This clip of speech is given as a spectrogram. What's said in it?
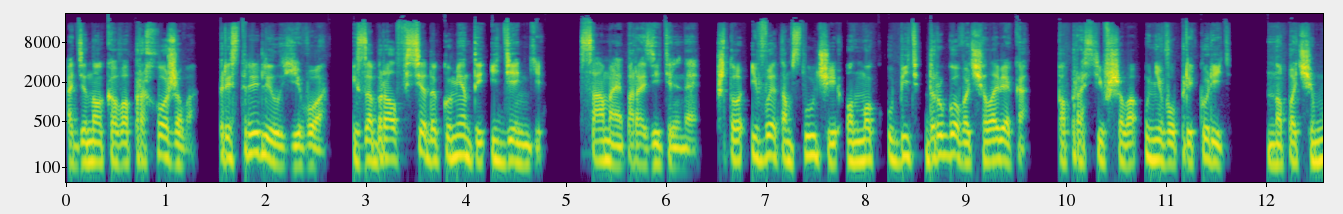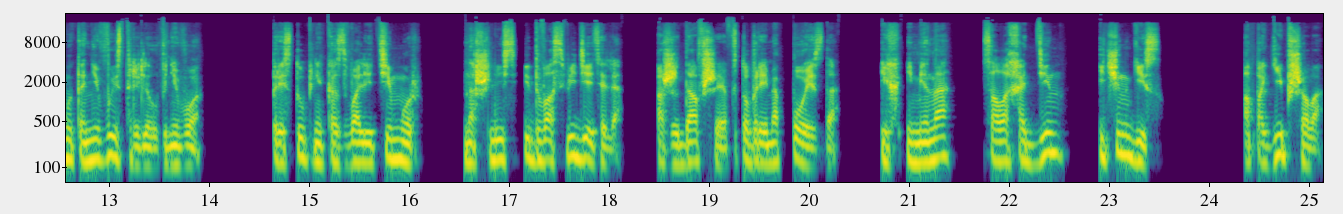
одинокого прохожего, пристрелил его и забрал все документы и деньги. Самое поразительное, что и в этом случае он мог убить другого человека, попросившего у него прикурить, но почему-то не выстрелил в него. Преступника звали Тимур. Нашлись и два свидетеля, ожидавшие в то время поезда. Их имена Салахаддин и Чингис. А погибшего,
